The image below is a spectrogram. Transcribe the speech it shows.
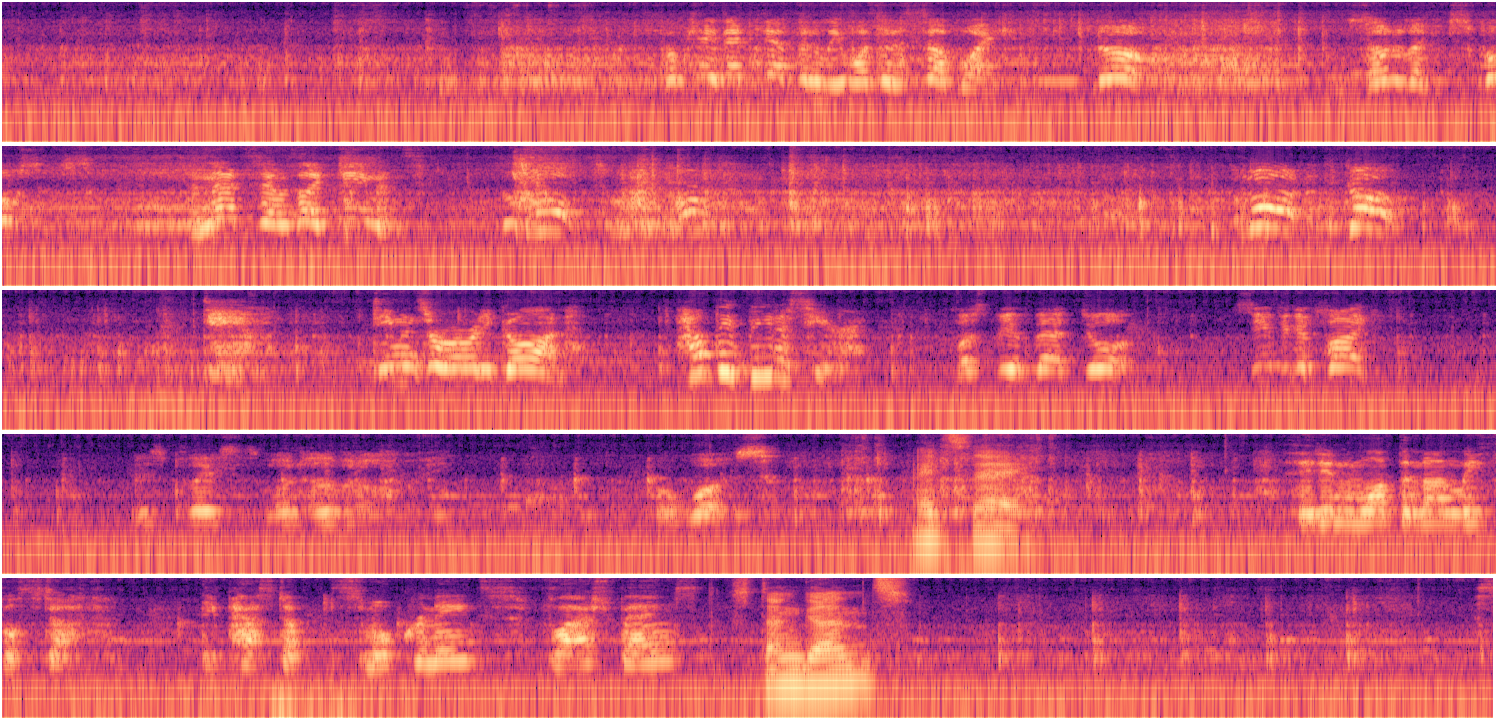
Okay, that definitely wasn't a subway. No. Sounded like explosives. And that sounds like demons. The vault! Come on, let's go! Damn. Demons are already gone. How'd they beat us here? Must be a back door. See if you can find it. This place is one hell of an armory. Or was. I'd say. They didn't want the non-lethal stuff. They passed up smoke grenades, flashbangs, Stun guns.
